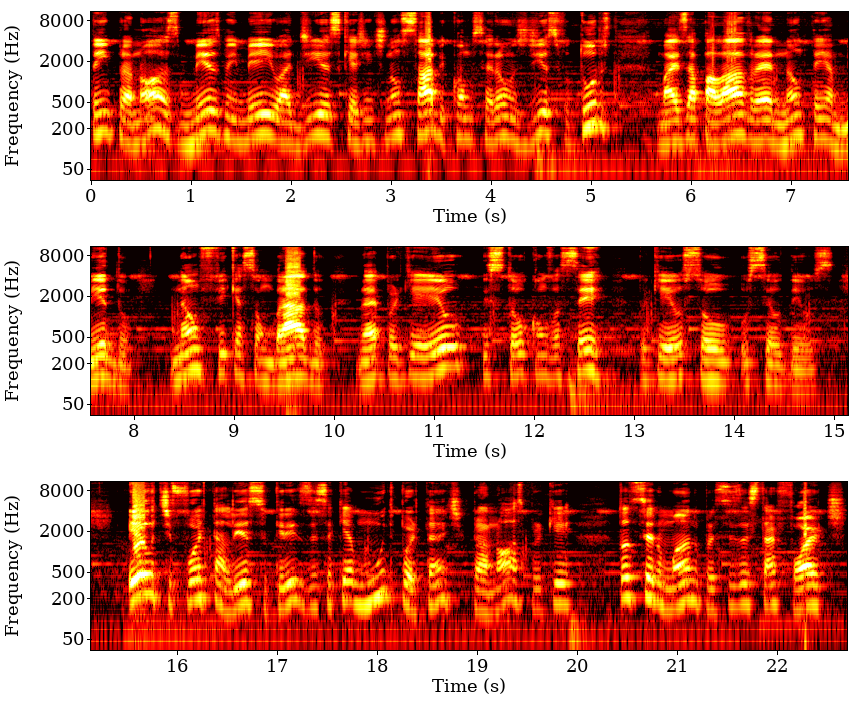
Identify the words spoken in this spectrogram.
tem para nós, mesmo em meio a dias que a gente não sabe como serão os dias futuros, mas a palavra é: não tenha medo, não fique assombrado, né? Porque eu estou com você, porque eu sou o seu Deus. Eu te fortaleço, queridos. Isso aqui é muito importante para nós, porque todo ser humano precisa estar forte.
